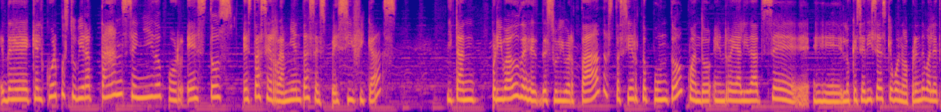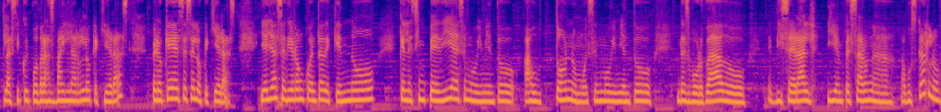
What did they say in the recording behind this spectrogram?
de que el cuerpo estuviera tan ceñido por estos, estas herramientas específicas y tan privado de, su libertad hasta cierto punto, cuando en realidad se, eh, lo que se dice es que, bueno, aprende ballet clásico y podrás bailar lo que quieras, pero ¿qué es ese lo que quieras? Y ellas se dieron cuenta de que no, que les impedía ese movimiento autónomo, ese movimiento desbordado, visceral y empezaron a, buscarlo.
